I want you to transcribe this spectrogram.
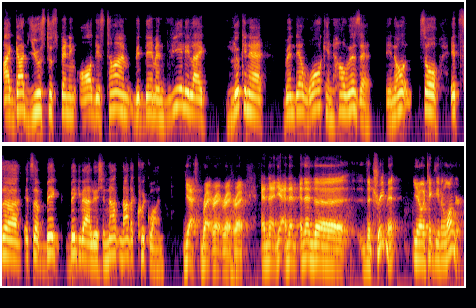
I got used to spending all this time with them and really like looking at when they're walking, how is it? You know, so it's a it's a big big evaluation, not not a quick one. Yes, right, right, right, right. And then yeah, and then and then the the treatment you know, it takes even longer.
